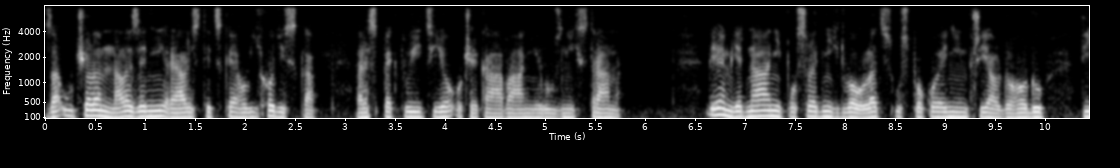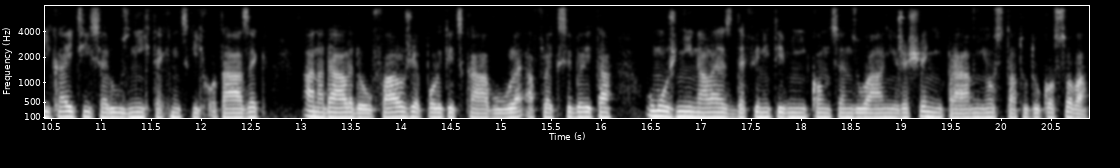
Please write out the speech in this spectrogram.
za účelem nalezení realistického východiska, respektujícího očekávání různých stran. Během jednání posledních dvou let s uspokojením přijal dohodu týkající se různých technických otázek a nadále doufal, že politická vůle a flexibilita umožní nalézt definitivní koncenzuální řešení právního statutu Kosova.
